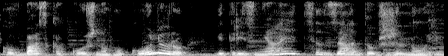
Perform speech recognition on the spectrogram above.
Ковбаска кожного кольору відрізняється за довжиною.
